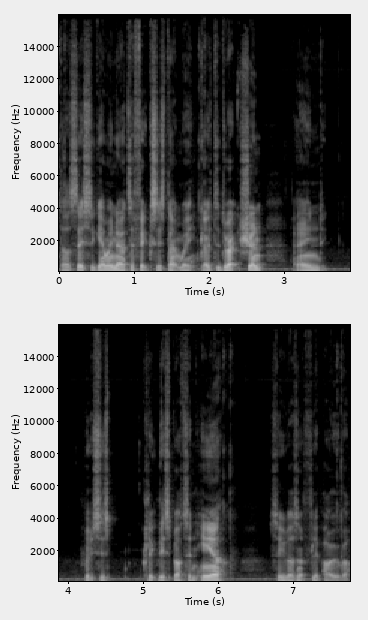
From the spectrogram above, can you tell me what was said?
does this again. We know how to fix this don't we? Go to direction and puts his click this button here so he doesn't flip over.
